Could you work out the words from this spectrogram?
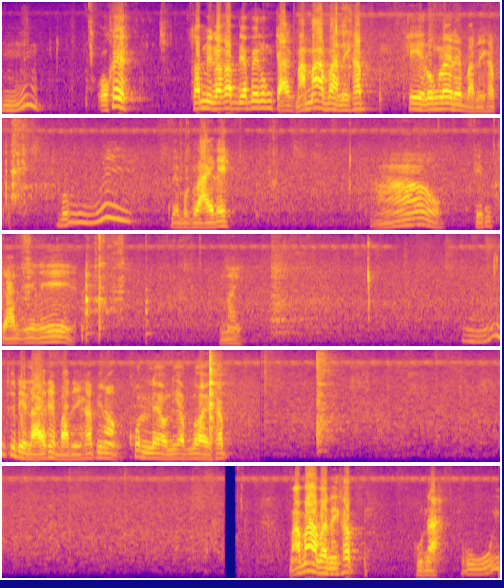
อืมโอเค ทำนี่แล้วครับเดี๋ยวไปลงจานมาม่าบ้านนี้ครับ เทลงเลยได้บ้านนี้ครับบุ้ยได้บักหลายเลยอ้าวเต็มจานเอเล่นี่อืมคือเด็ดหลายแถวบัตรนี้ครับพี่น้องคนแล้วเรียบร้อยครับมาม่าบัตรนี้ครับคุณนะอุ้ย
